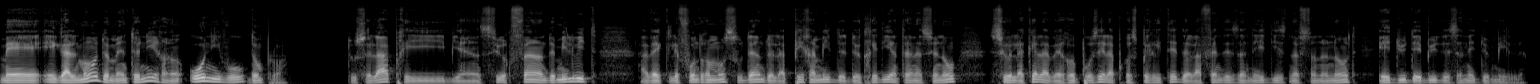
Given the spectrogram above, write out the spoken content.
mais également de maintenir un haut niveau d'emploi. Tout cela prit bien sûr fin en 2008, avec l'effondrement soudain de la pyramide de crédits internationaux sur laquelle avait reposé la prospérité de la fin des années 1990 et du début des années 2000.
